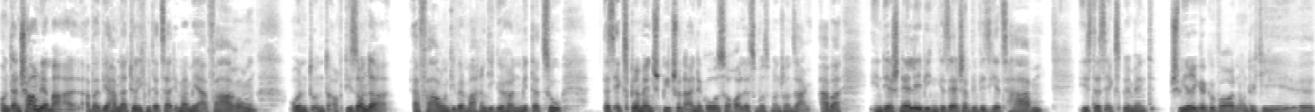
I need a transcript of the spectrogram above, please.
und dann schauen wir mal. Aber wir haben natürlich mit der Zeit immer mehr Erfahrung und, und auch die Sondererfahrungen, die wir machen, die gehören mit dazu. Das Experiment spielt schon eine große Rolle, das muss man schon sagen. Aber in der schnelllebigen Gesellschaft, wie wir sie jetzt haben, ist das Experiment schwieriger geworden und durch die äh,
